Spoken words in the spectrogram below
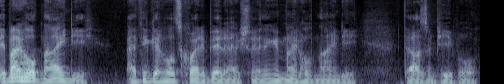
it might hold 90. I think it holds quite a bit actually. I think it might hold 90,000 people.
